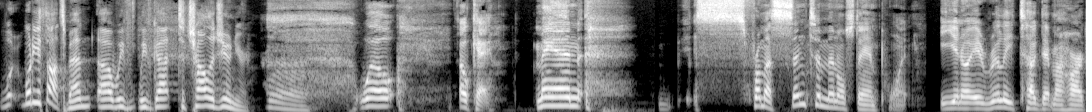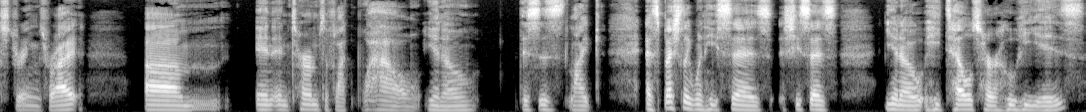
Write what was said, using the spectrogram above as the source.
what what are your thoughts, man? Uh, we've we've got T'Challa Jr. well, okay, man. From a sentimental standpoint, you know, it really tugged at my heartstrings, right? Um, in in terms of like, wow, you know, this is like, especially when he says, she says, you know, he tells her who he is.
